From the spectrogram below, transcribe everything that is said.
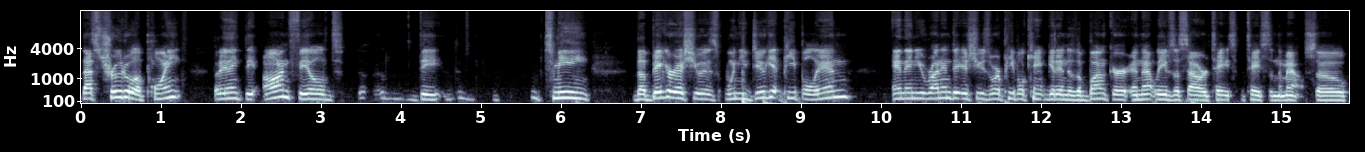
That's true to a point but I think the on-field the to me the bigger issue is when you do get people in and then you run into issues where people can't get into the bunker and that leaves a sour taste taste in the mouth. So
